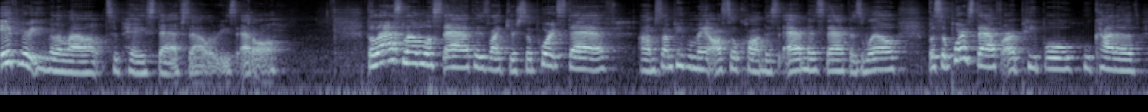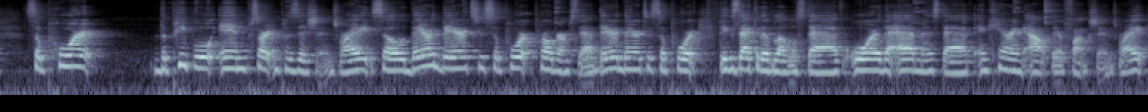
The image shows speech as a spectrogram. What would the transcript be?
if you're even allowed to pay staff salaries at all. The last level of staff is like your support staff. Um, some people may also call this admin staff as well, but support staff are people who kind of support the people in certain positions, right? So they're there to support program staff. They're there to support the executive level staff or the admin staff in carrying out their functions, right?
